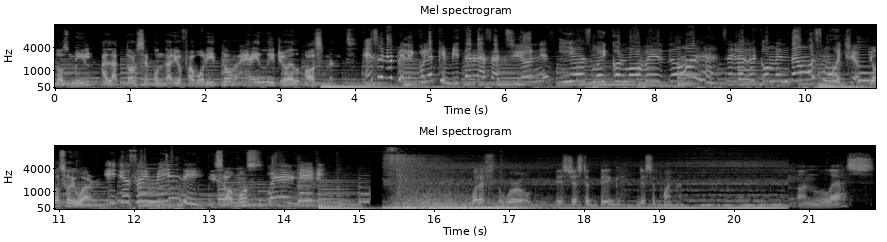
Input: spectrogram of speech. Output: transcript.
2000 al actor secundario favorito Hailey Joel Osment. Es una película que invita a las acciones y es muy conmovedora. Se la recomendamos mucho. Yo soy Warren. Y yo soy Mindy. Y somos... Well, maybe. What if the world is just a big disappointment? Unless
